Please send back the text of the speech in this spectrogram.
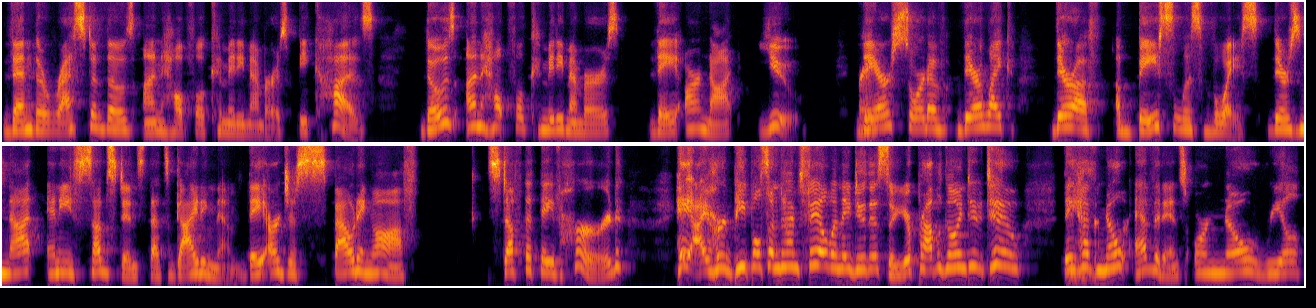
than the rest of those unhelpful committee members because those unhelpful committee members, they are not you. Right. They're sort of, they're like, they're a, a baseless voice. There's not any substance that's guiding them. They are just spouting off stuff that they've heard. Hey, I heard people sometimes fail when they do this, so you're probably going to too. They have no evidence or no real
